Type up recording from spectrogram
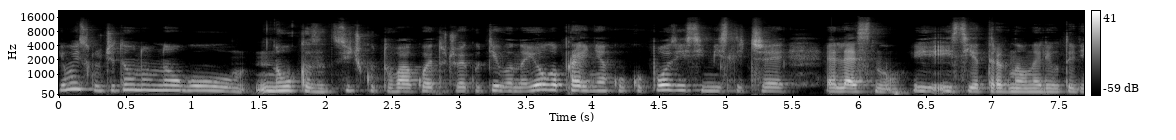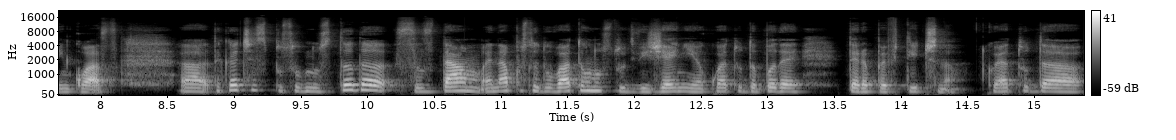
Има изключително много наука за всичко това, което човек отива на йога, прави няколко пози и си мисли, че е лесно и, и си е тръгнал нали, от един клас. Така че способността да създам една последователност от движения, която да бъде терапевтична, която да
